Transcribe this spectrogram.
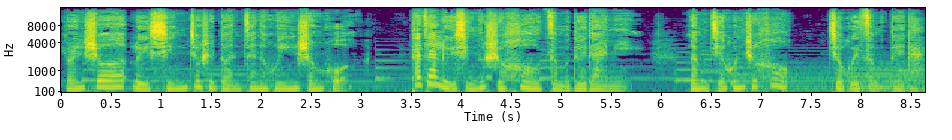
有人说，旅行就是短暂的婚姻生活。他在旅行的时候怎么对待你，那么结婚之后就会怎么对待。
